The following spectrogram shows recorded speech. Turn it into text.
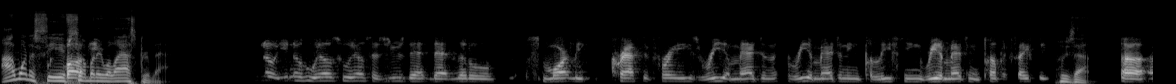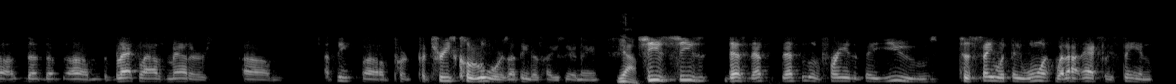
I want to see if somebody will ask her that. You know, you know who else? Who else has used that that little smartly crafted phrase, reimagine, reimagining policing, reimagining public safety? Who's that? uh, uh, the the, um, the Black Lives Matters. Um, I think uh, Patrisse Cullors. I think that's how you say her name. Yeah, she's she's that's that's that's the little phrase that they use to say what they want without actually saying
